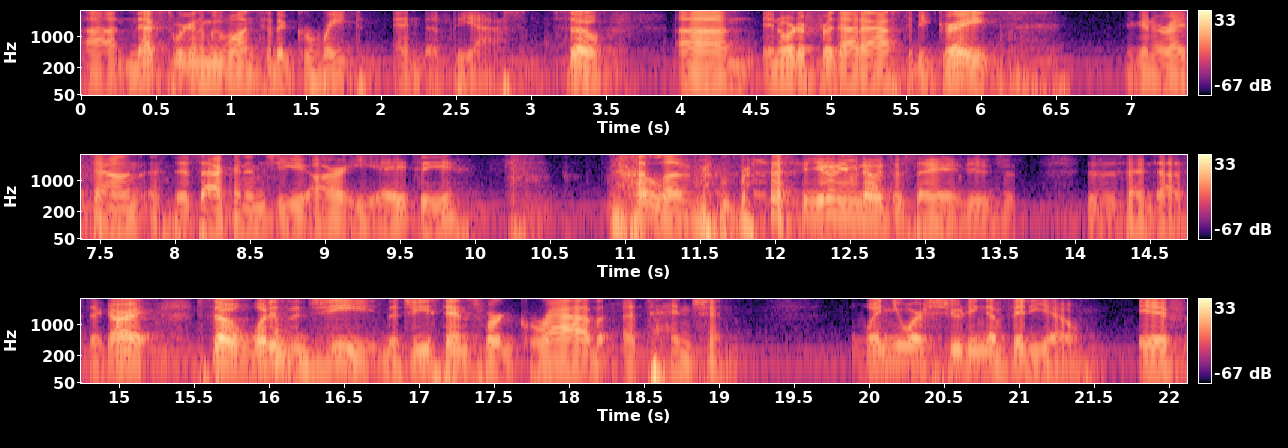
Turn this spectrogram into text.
Uh, next, we're gonna move on to the great end of the ass. So, um, in order for that ass to be great, you're gonna write down this acronym G R E A T. I love it. you don't even know what to say. You're just this is fantastic. All right. So, what is the G? The G stands for grab attention. When you are shooting a video, if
